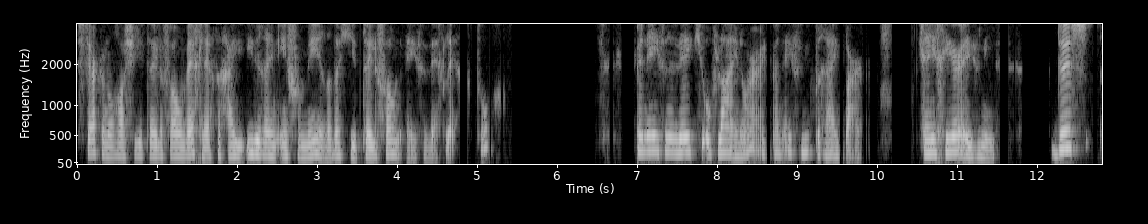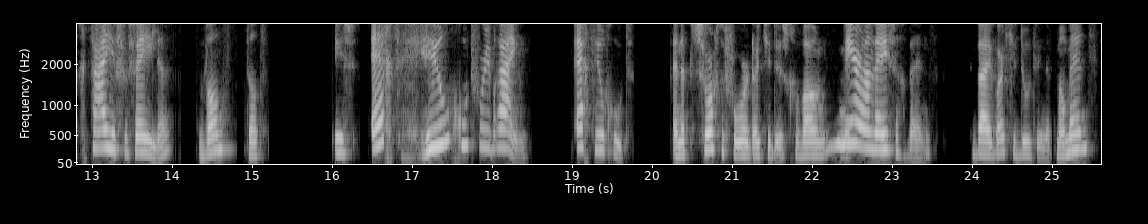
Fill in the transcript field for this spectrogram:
Sterker nog, als je je telefoon weglegt, dan ga je iedereen informeren dat je je telefoon even weglegt, toch? Ik ben even een weekje offline hoor, ik ben even niet bereikbaar. Reageer even niet. Dus ga je vervelen, want dat is echt heel goed voor je brein. Echt heel goed. En het zorgt ervoor dat je dus gewoon meer aanwezig bent bij wat je doet in het moment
